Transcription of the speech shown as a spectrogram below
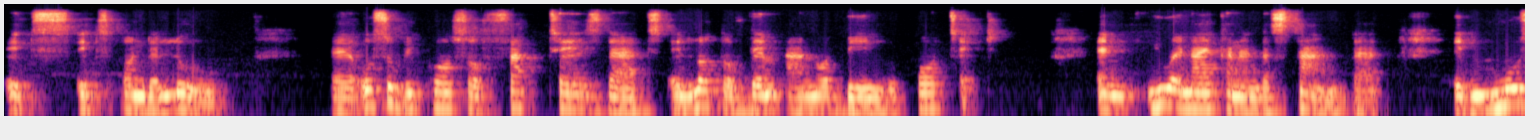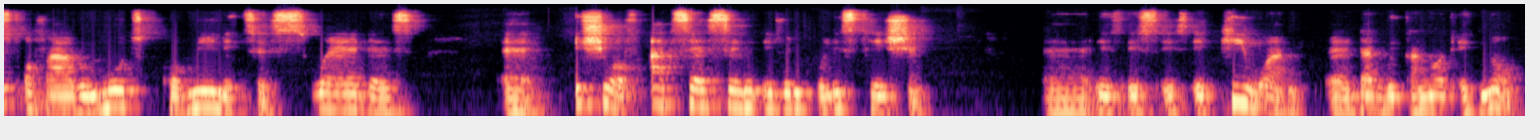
It's it's on the low. Uh, also because of factors that a lot of them are not being reported. And you and I can understand that in most of our remote communities where there's an issue of accessing even police station uh, is, is, is a key one uh, that we cannot ignore.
